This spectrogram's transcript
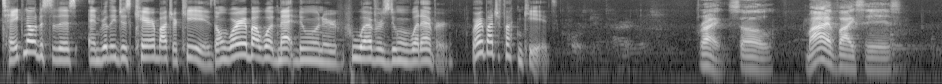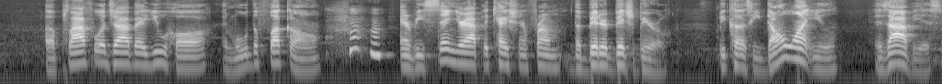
take notice of this and really just care about your kids. Don't worry about what Matt doing or whoever's doing whatever. Worry about your fucking kids. Right. So my advice is apply for a job at U-Haul and move the fuck on and rescind your application from the Bitter Bitch Bureau because he don't want you. It's obvious.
